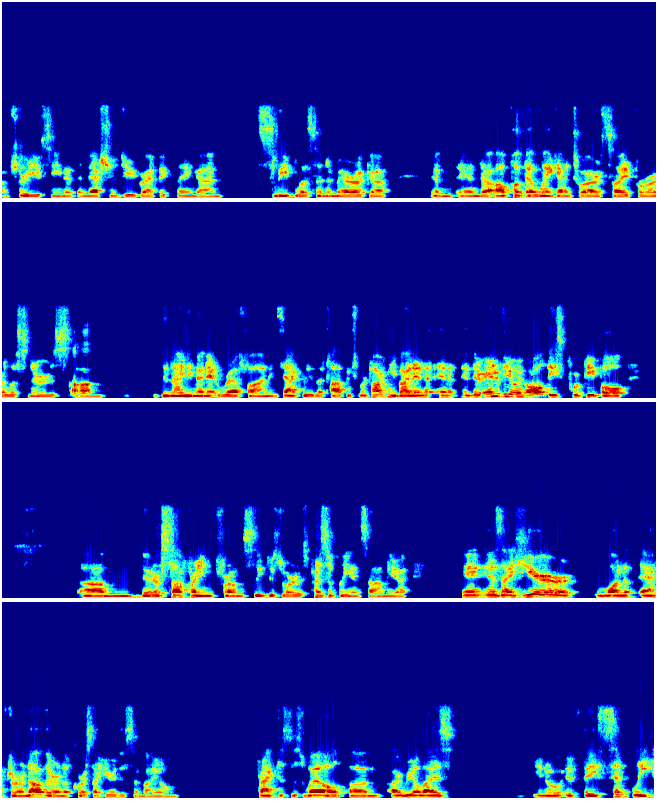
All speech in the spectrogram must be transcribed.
I'm sure you've seen it, the National Geographic thing on Sleepless in America and and uh, I'll put that link onto our site for our listeners. Uh-huh. Um, the 90 minute riff on exactly the topics we're talking about, and, and, and they're interviewing all these poor people um, that are suffering from sleep disorders, principally insomnia. And as I hear one after another, and of course I hear this in my own practice as well, um, I realize, you know, if they simply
